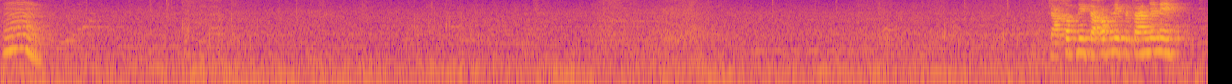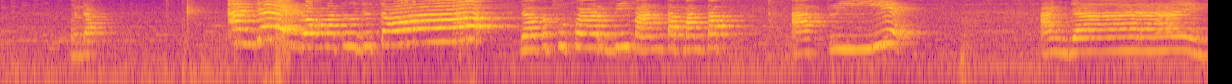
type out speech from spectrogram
Hmm. Cakep nih, cakep nih pecahnya nih. Meledak. Anjay, 2,7 cok. Dapat super B, mantap, mantap. Asli. Anjay.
